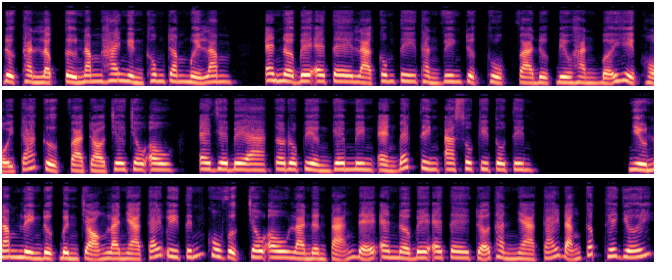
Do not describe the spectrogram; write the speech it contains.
được thành lập từ năm 2015. NBET là công ty thành viên trực thuộc và được điều hành bởi Hiệp hội Cá cược và Trò chơi châu Âu, EGBA, European Gaming and Betting Association. Nhiều năm liền được bình chọn là nhà cái uy tín khu vực châu Âu là nền tảng để NBET trở thành nhà cái đẳng cấp thế giới,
